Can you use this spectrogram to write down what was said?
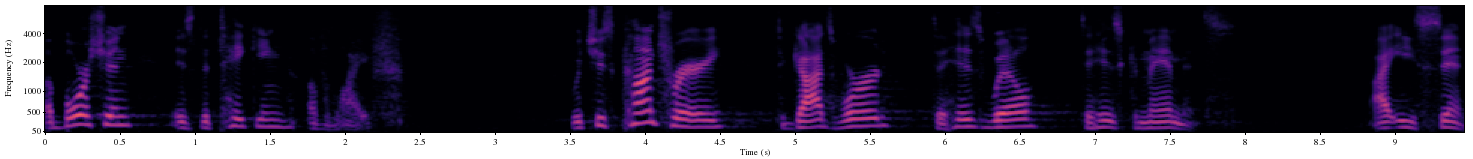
Abortion is the taking of life, which is contrary to God's word, to his will, to his commandments, i.e., sin.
